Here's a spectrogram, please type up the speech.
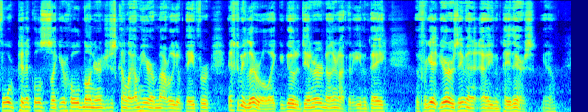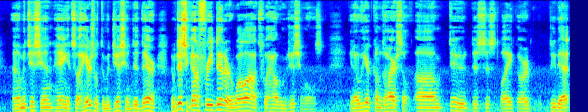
four pentacles, it's like you're holding on your, you're just kind of like, I'm here, I'm not really going to pay for, And this could be literal, like you go to dinner, no, they're not going to even pay, forget yours, they may not even pay theirs, you know. A magician, hey, so here's what the magician did there. The magician got a free dinner, voila, that's what, how the magician rolls. You know, here comes the higher self. Um, dude, this is like, or do that.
